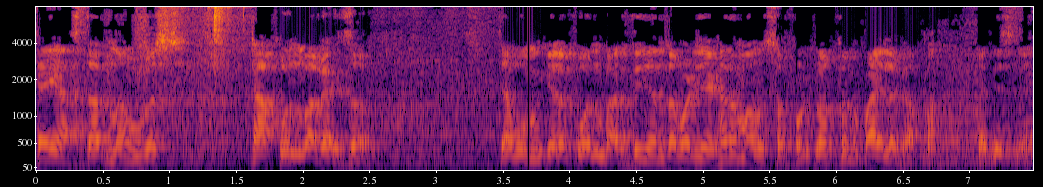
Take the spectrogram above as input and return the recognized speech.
काही असतात ना उगस टाकून बघायचं. त्या भूमिकेला कोण? भारतीय जनता पार्टीचा एखादा माणूस सपोर्ट करतो पाहिलं का आपण? कधीच नाही.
